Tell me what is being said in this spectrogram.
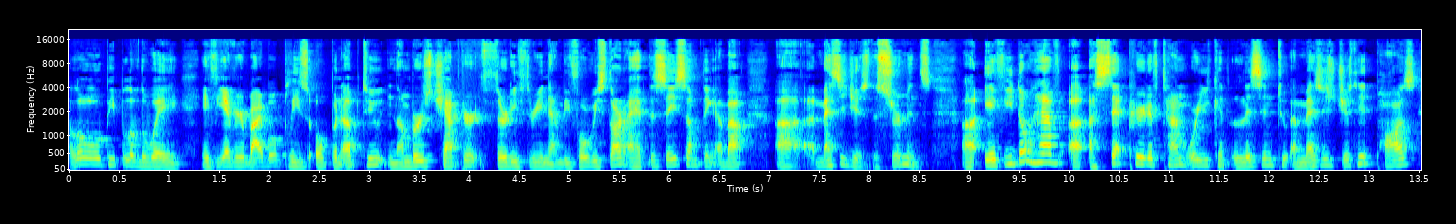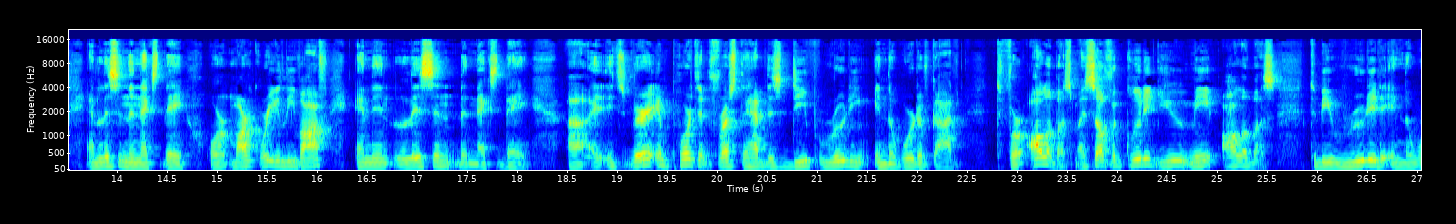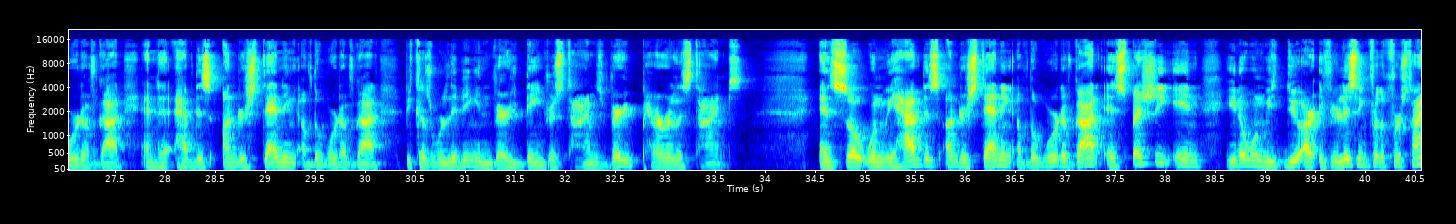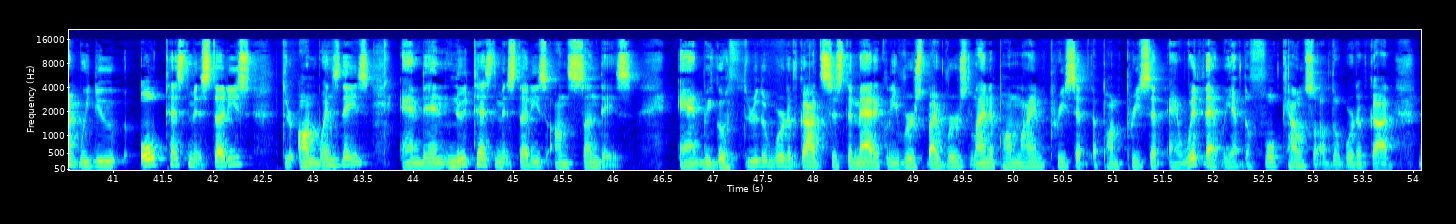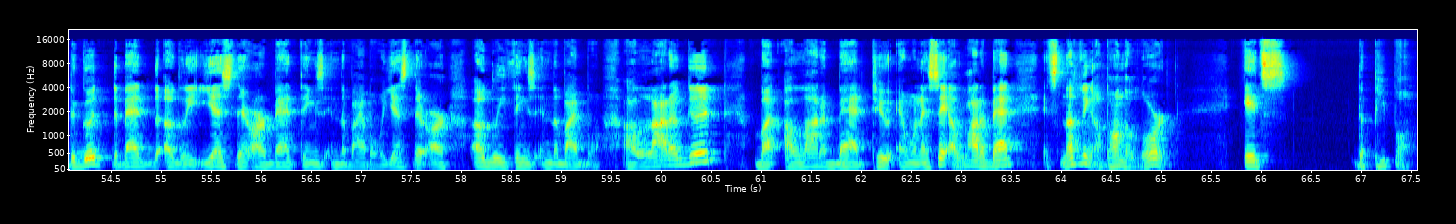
Hello, people of the way. If you have your Bible, please open up to Numbers chapter 33. Now, before we start, I have to say something about uh, messages, the sermons. Uh, if you don't have a, a, set period of time where you can listen to a message, just hit pause and listen the next day, or mark where you leave off and then listen the next day. Uh, it's very important for us to have this deep rooting in the Word of God for all of us, myself included, you, me, all of us, to be rooted in the Word of God and to have this understanding of the Word of God because we're living in very dangerous times, very perilous times. And so when we have this understanding of the word of God, especially in, you know, when we do our, if you're listening for the first time, we do Old Testament studies through on Wednesdays and then New Testament studies on Sundays and we go through the word of God systematically, verse by verse, line upon line, precept upon precept. And with that, we have the full counsel of the word of God the good, the bad, the ugly. Yes, there are bad things in the Bible. Yes, there are ugly things in the Bible. A lot of good, but a lot of bad too. And when I say a lot of bad, it's nothing upon the Lord, it's the people.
